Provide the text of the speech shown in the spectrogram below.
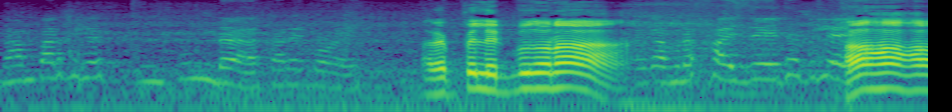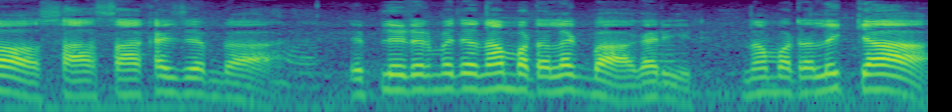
নাম্বার প্লেট কোনটা? কারে কয়। আরে প্লেট বুঝো না। হ্যাঁ হ্যাঁ হ্যাঁ চা চা খাই যে আমরা। এই প্লেটের মধ্যে নাম্বারটা লিখবা গাড়ির। নাম্বারটা লিখা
